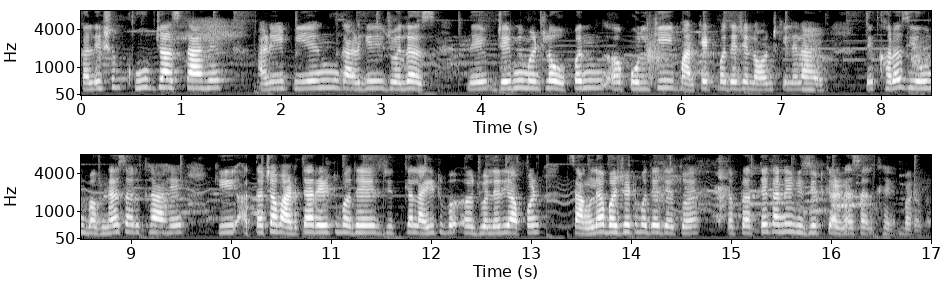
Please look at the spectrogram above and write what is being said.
कलेक्शन खूप जास्त आहे. आणि पी एन गाडगे ज्वेलर्स ने जे मी म्हटलं ओपन पोलकी मार्केटमध्ये जे लॉन्च केलेलं आहे ते खरंच येऊन बघण्यासारखं आहे की आत्ताच्या वाढत्या रेटमध्ये जितक्या लाइट ज्वेलरी आपण चांगल्या बजेटमध्ये देतोय तर प्रत्येकाने व्हिजिट करण्यासारखं आहे. बरोबर.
